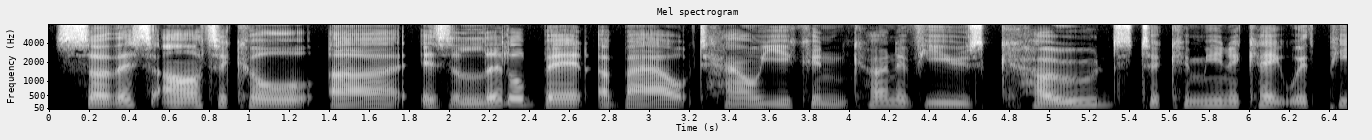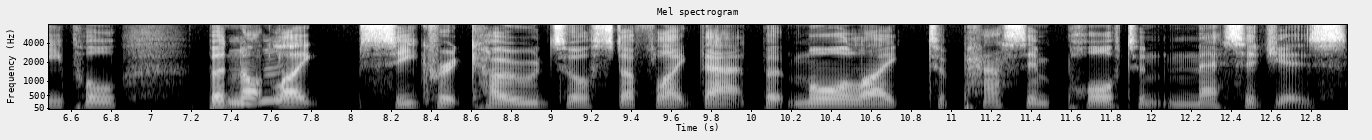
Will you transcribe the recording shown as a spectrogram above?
So, this article uh, is a little bit about how you can kind of use codes to communicate with people, but not Mm-hmm. like secret codes or stuff like that, but more like to pass important messages.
